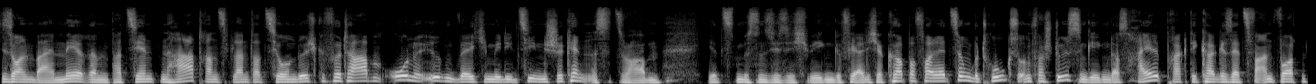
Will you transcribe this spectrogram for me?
Sie sollen bei mehreren Patienten Haartransplantationen durchgeführt haben, ohne irgendwelche medizinische Kenntnisse zu haben. Jetzt müssen sie sich wegen gefährlicher Körperverletzung, Betrugs und Verstößen gegen das Heilpraktikergesetz verantworten.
